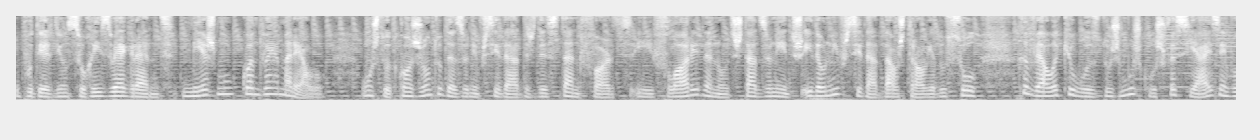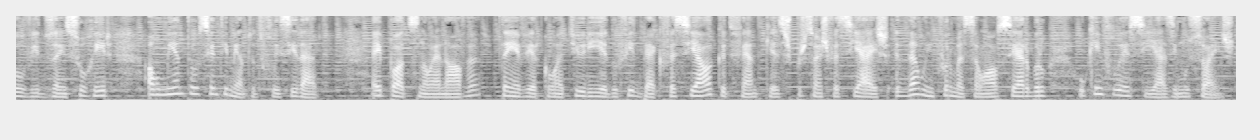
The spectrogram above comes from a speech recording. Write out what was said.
O poder de um sorriso é grande, mesmo quando é amarelo. Um estudo conjunto das universidades de Stanford e Flórida, nos Estados Unidos, e da Universidade da Austrália do Sul, revela que o uso dos músculos faciais envolvidos em sorrir aumenta o sentimento de felicidade. A hipótese não é nova, tem a ver com a teoria do feedback facial, que defende que as expressões faciais dão informação ao cérebro, o que influencia as emoções.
